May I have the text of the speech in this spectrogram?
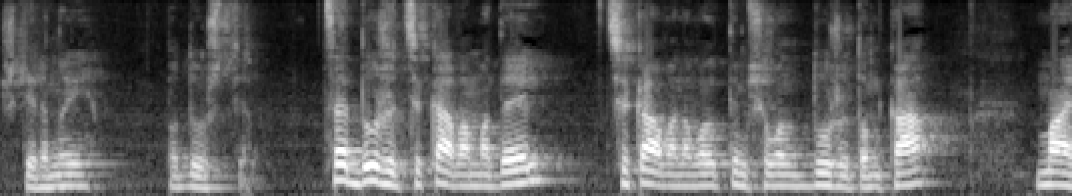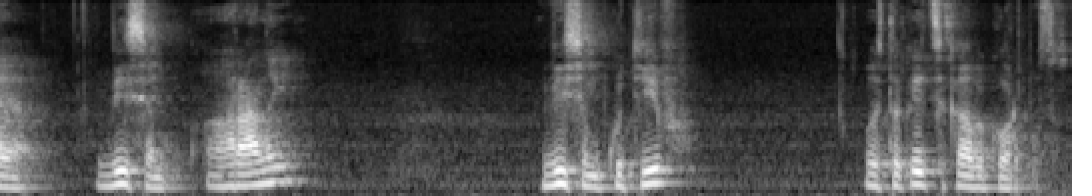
шкіряній подушці. Це дуже цікава модель. Цікава вона тим, що вона дуже тонка. Має 8 граней, 8 кутів. Ось такий цікавий корпус.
